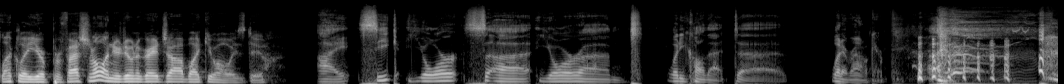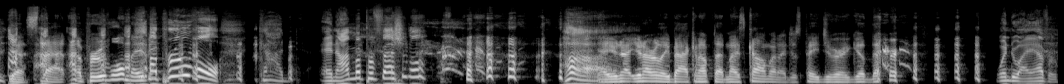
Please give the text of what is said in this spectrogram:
Luckily, you're professional and you're doing a great job, like you always do. I seek your uh, your um, what do you call that? Uh, whatever. I don't care. Yes, that approval, maybe. Approval. God, and I'm a professional. yeah, you're not you're not really backing up that nice comment. I just paid you very good there. when do I ever?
